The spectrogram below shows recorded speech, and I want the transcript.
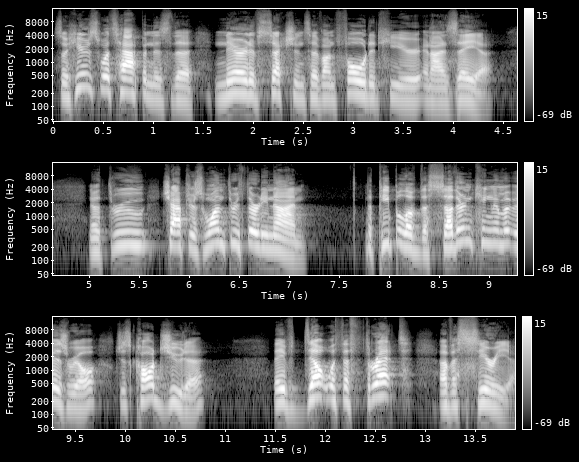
So here's what's happened as the narrative sections have unfolded here in Isaiah. You know, through chapters 1 through 39, the people of the southern kingdom of Israel, which is called Judah, they've dealt with the threat of Assyria.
